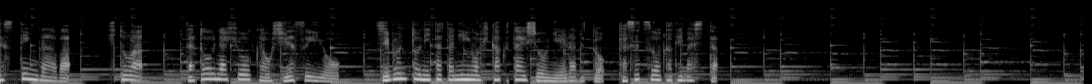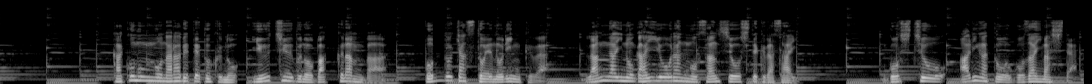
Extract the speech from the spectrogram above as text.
フェスティンガーは、人は妥当な評価をしやすいよう、自分と似た他人を比較対象に選ぶと仮説を立てました。過去問を並べて解くの YouTube のバックナンバー、ポッドキャストへのリンクは、欄外の概要欄を参照してください。ご視聴ありがとうございました。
